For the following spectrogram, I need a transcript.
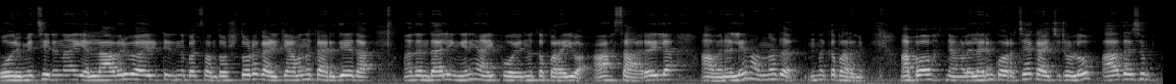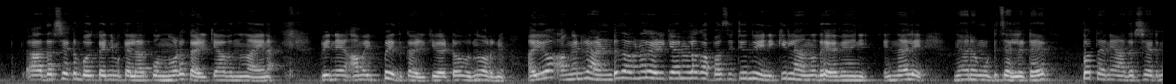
ഒരുമിച്ചിരുന്ന് എല്ലാവരുമായിട്ടിരുന്ന് ഇപ്പം സന്തോഷത്തോടെ കഴിക്കാമെന്ന് കരുതിയതാ. അതെന്തായാലും ഇങ്ങനെ ആയിപ്പോയി എന്നൊക്കെ പറയുക ആ സാരമില്ല. അവനല്ലേ വന്നത് എന്നൊക്കെ പറഞ്ഞു. അപ്പോൾ ഞങ്ങളെല്ലാവരും കുറച്ചേ കഴിച്ചിട്ടുള്ളൂ. ആദർശം ആദർശമായിട്ടും പോയി കഴിഞ്ഞ് നമുക്ക് എല്ലാവർക്കും ഒന്നുകൂടെ കഴിക്കാമെന്ന് നയന. പിന്നെ അമ്മ ഇപ്പം ഇത് കഴിക്കുക കേട്ടോ എന്ന് പറഞ്ഞു. അയ്യോ അങ്ങനെ രണ്ട് തവണ കഴിക്കാനുള്ള കപ്പാസിറ്റി ഒന്നും എനിക്കില്ല എന്ന് ദേവയാനി എന്നാലേ ഞാൻ അങ്ങോട്ട് ചെല്ലട്ടെ? ഇപ്പം തന്നെ ആദർശേട്ടൻ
